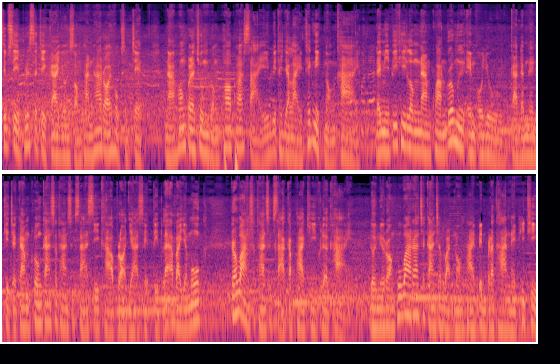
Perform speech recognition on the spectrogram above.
14 พฤศจิกายน 2567 ณ ห้องประชุมหลวงพ่อพระไสยวิทยาลัยเทคนิคหนองคาย ได้มีพิธีลงนามความร่วมมือ MOU การดำเนินกิจกรรมโครงการสถานศึกษาสีขาวปลอดยาเสพติดและอบายมุขระหว่างสถานศึกษากับภาคีเครือข่าย โดยมีรองผู้ว่าราชการจังหวัดหนองคายเป็นประธานในพิธี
